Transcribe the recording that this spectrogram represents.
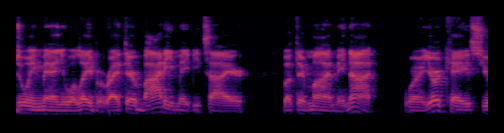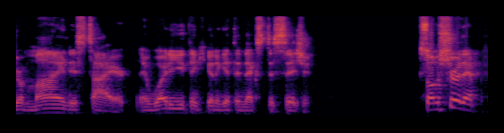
doing manual labor, right? Their body may be tired, but their mind may not. Where in your case, your mind is tired. And where do you think you're going to get the next decision? So I'm sure that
